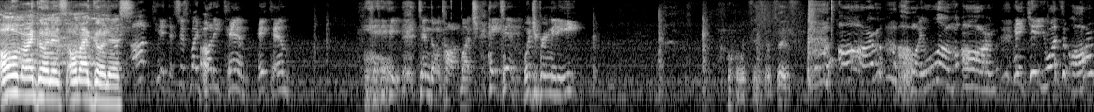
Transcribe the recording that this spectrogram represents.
Oh my goodness. Oh my goodness. Up, kid. That's just my oh. buddy Tim. Hey, Tim. Hey, Tim, don't talk much. Hey, Tim, what'd you bring me to eat? What's this? What's this? Arm! Oh, I love arm. Hey, kid, you want some arm?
